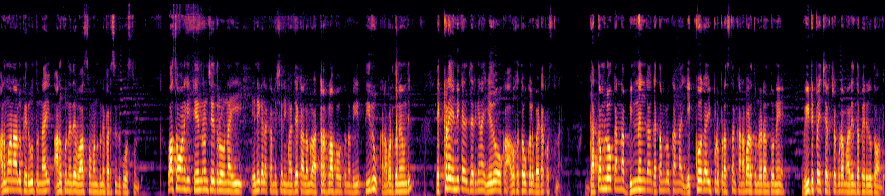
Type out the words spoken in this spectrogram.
అనుమానాలు పెరుగుతున్నాయి. అనుకున్నదే వాస్తవం అనుకునే పరిస్థితికి వస్తుంది. వాస్తవానికి కేంద్రం చేతిలో ఉన్న ఈ ఎన్నికల కమిషన్ ఈ మధ్యకాలంలో అట్టర్ ఫ్లాప్ అవుతున్న తీరు కనబడుతూనే ఉంది. ఎక్కడ ఎన్నికలు జరిగినా ఏదో ఒక అవకతవకలు బయటకు వస్తున్నాయి. గతంలో కన్నా భిన్నంగా గతంలో కన్నా ఎక్కువగా ఇప్పుడు ప్రస్తుతం కనబడుతుండడంతోనే వీటిపై చర్చ కూడా మరింత పెరుగుతోంది.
